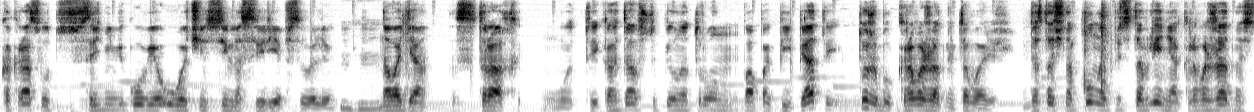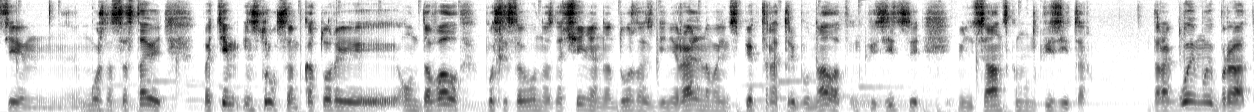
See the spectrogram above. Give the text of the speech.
как раз вот в средневековье очень сильно свирепствовали, угу. наводя страх. Вот. И когда вступил на трон папа Пи V, тоже был кровожадный товарищ. Достаточно полное представление о кровожадности можно составить по тем инструкциям, которые он давал после своего назначения на должность генерального инспектора трибуналов Инквизиции Венецианскому инквизитору. Дорогой мой брат,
